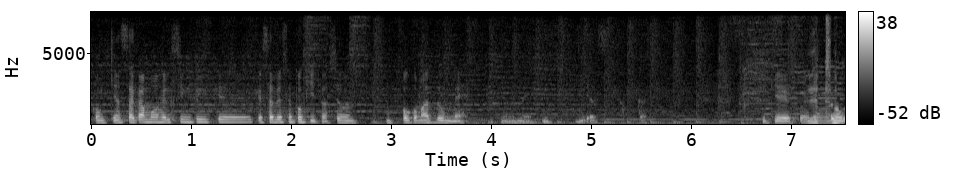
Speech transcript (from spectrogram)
con quien sacamos el single que, que sale hace poquito, hace un, poco más de un mes, un mes y días Así que fue de hecho,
